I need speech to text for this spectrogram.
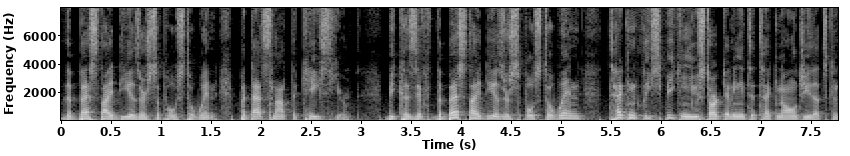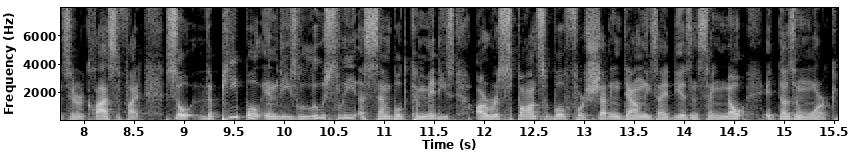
the best ideas are supposed to win, but that's not the case here. Because if the best ideas are supposed to win, technically speaking, you start getting into technology that's considered classified. So the people in these loosely assembled committees are responsible for shutting down these ideas and saying, no, it doesn't work.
